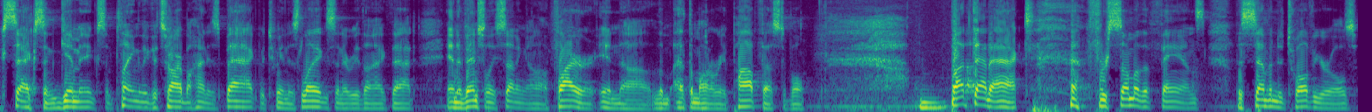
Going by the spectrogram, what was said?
sex and gimmicks and playing the guitar behind his back, between his legs and everything like that, and eventually setting on fire in uh, the, at the Monterey Pop Festival. But that act, for some of the fans, the 7 to 12 year olds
